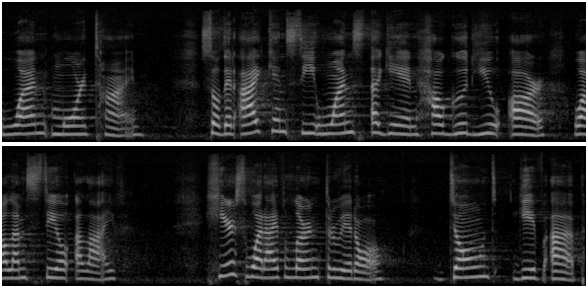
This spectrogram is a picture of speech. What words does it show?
one more time so that I can see once again how good you are while I'm still alive. Here's what I've learned through it all don't give up,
